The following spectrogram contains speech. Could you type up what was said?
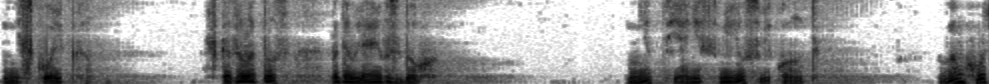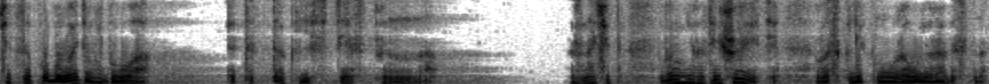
Нисколько. Нисколько сказал Атос, подавляя вздох. «Нет, я не смеюсь, Виконт. Вам хочется побывать в Блуа. Это так естественно». «Значит, вы мне разрешаете?» — воскликнул Рауль радостно.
